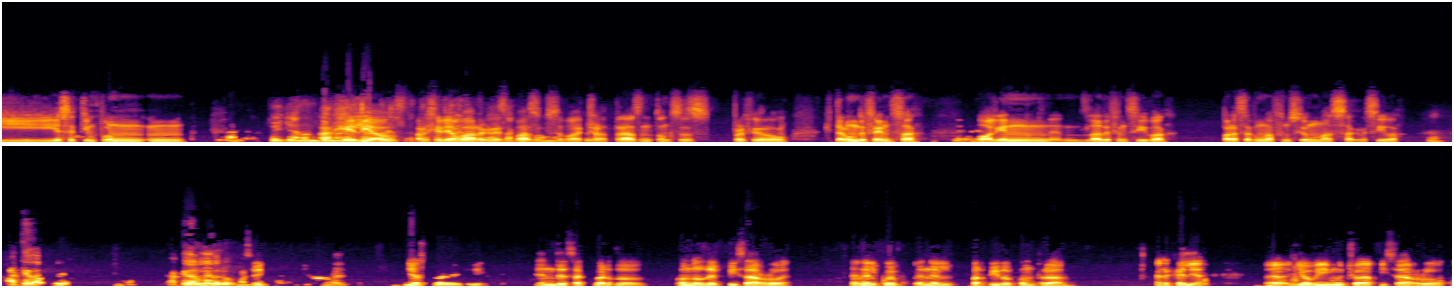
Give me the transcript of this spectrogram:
y ese tiempo en, en sí, ya no, ya Argelia, Argelia va a regresar, va- se va a sí. echar atrás, entonces prefiero quitar un defensa o alguien en la defensiva para hacer una función más agresiva. Hay que darle. Hay que Pero- darle. pero- Sí. Yo estoy en desacuerdo con lo de Pizarro en el, en el partido contra Argelia. Eh, yo vi mucho a Pizarro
